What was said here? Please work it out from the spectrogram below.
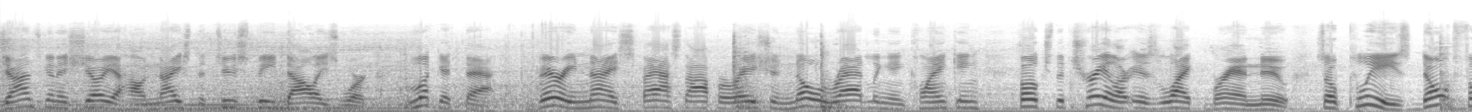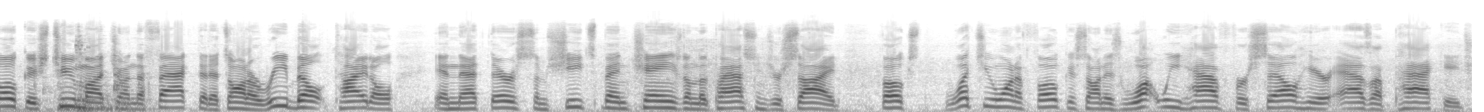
John's going to show you how nice the two-speed dollies work. Look at that. Very nice, fast operation, no rattling and clanking. Folks, the trailer is like brand new. So please don't focus too much on the fact that it's on a rebuilt title and that there's some sheets been changed on the passenger side. Folks, what you want to focus on is what we have for sale here as a package.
